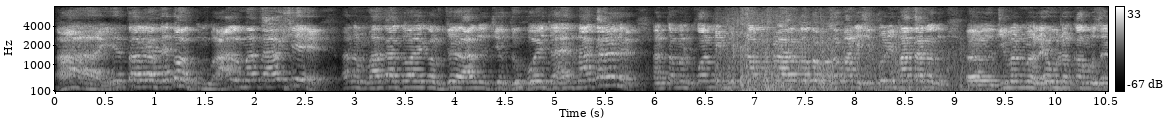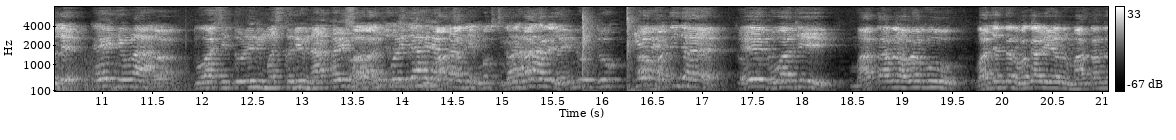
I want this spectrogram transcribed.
હા એ તારે તે તો હાલ માતા આવશે. અને માતા તો આ જો હાલ જે દુઃખ હોય જાહેર ના કરે ને અને તમને કોણની બુટ પકડાવે તો તો પછી અમારી સિતોડી માતાનું જીવનમાં રહેવું નકામું છે લે. એ જીવણા હા. તું આ સિત્તોડીની મસ્કરી ના કરીશ પડી જાય ને માતાની મસ્કરી ના કરીશ. ભાઈનું દુઃખ આ કે મટી જાય. એ ભુવાજી માતાને હવે હું વાજેતર વગાડી અને માતાને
